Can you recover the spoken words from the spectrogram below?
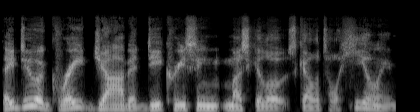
they do a great job at decreasing musculoskeletal healing.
